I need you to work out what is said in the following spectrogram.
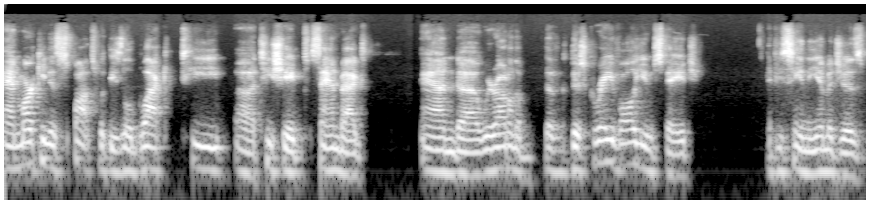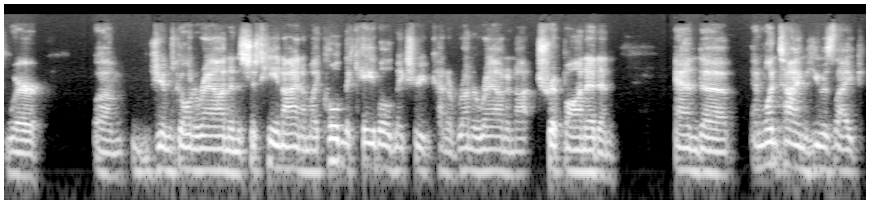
and marking his spots with these little black T uh, T-shaped sandbags. And uh, we were out on the, the, this gray volume stage. If you see in the images where um, Jim's going around and it's just he and I, and I'm like holding the cable, make sure you kind of run around and not trip on it. And and uh, and one time he was like,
